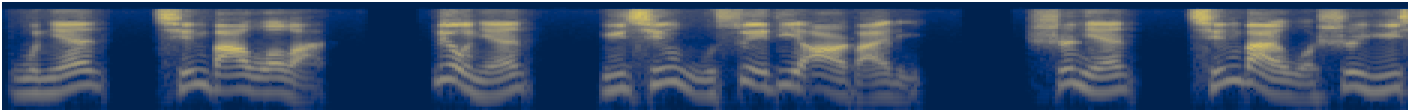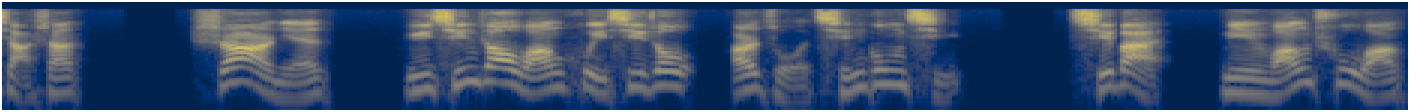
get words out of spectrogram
五年，秦拔我宛。六年，与秦五岁地二百里。十年，秦败我师于下山。十二年。与秦昭王会西周，而左秦攻齐，齐败，闵王出亡。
